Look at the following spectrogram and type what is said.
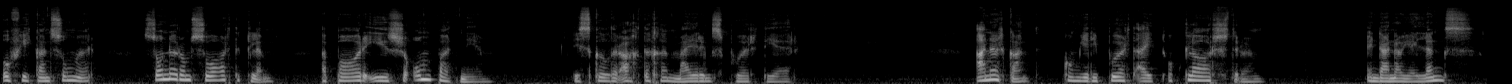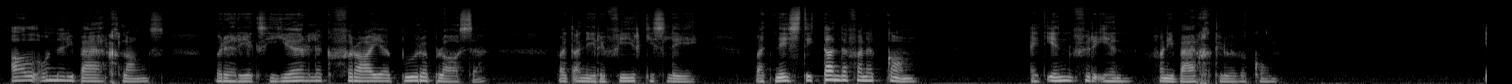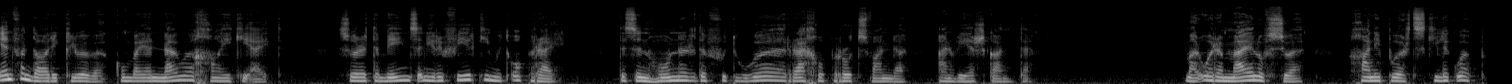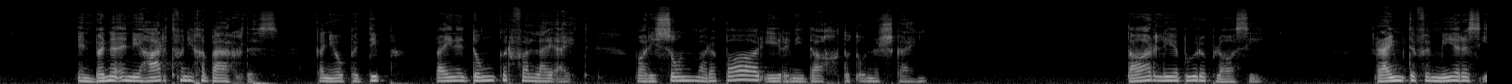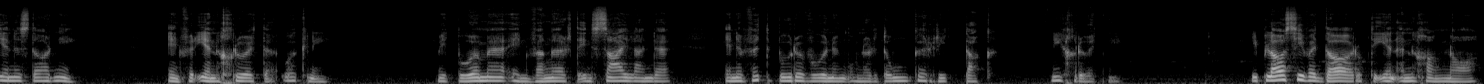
Of jy kan sommer sonder om swaar te klim 'n paar uur se ompad neem. Die skilderagtige Meiringspoort deur. Anderkant kom jy die poort uit op Klaarstroom. En dan nou jy links al onder die berg langs oor 'n reeks heerlik fraaie boereplase wat aan die riviertjies lê, wat nes die tande van 'n kam uit een vir een van die bergklowe kom. Een van daardie klowe kom by 'n noue gangetjie uit sodat 'n mens in die riviertjie moet opry tussen honderde voet hoë regop rotswande aan weerskante. Maar oor 'n myl of so gaan die poort skielik oop en binne in die hart van die gebergtes kan jy op 'n diep, byna donker vallei uit waar die son maar 'n paar uur in die dag tot onderskyn. Daar lê 'n boereplaasie. Ruimte vir meer as een is daar nie en vir een grootte ook nie met bome en wingerd en saailande en 'n wit boerewoning onder donker rietdak, nie groot nie. Die plaasie wat daar op die een ingang na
